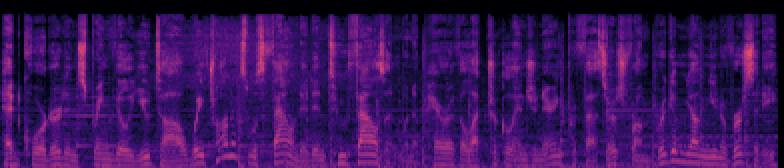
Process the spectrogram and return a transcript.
Headquartered in Springville, Utah, Wavetronix was founded in 2000 when a pair of electrical engineering professors from Brigham Young University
